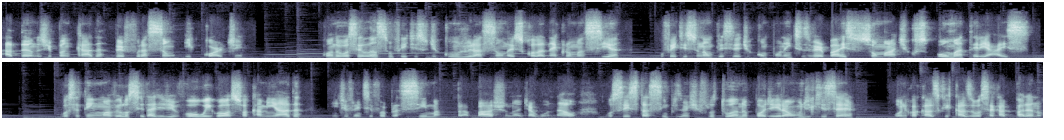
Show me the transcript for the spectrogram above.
a danos de pancada, perfuração e corte. Quando você lança um feitiço de conjuração da escola Necromancia, o feitiço não precisa de componentes verbais, somáticos ou materiais você tem uma velocidade de voo igual à sua caminhada, indiferente se for para cima, para baixo, na diagonal, você está simplesmente flutuando, pode ir aonde quiser. O único acaso que caso você acabe parando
